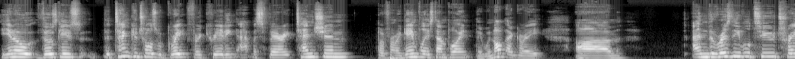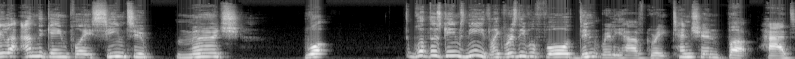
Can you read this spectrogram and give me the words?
You know, those games, the tank controls were great for creating atmospheric tension, but from a gameplay standpoint, they were not that great. Um, and the Resident Evil 2 trailer and the gameplay seem to merge what what those games need. Like Resident Evil 4 didn't really have great tension, but had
